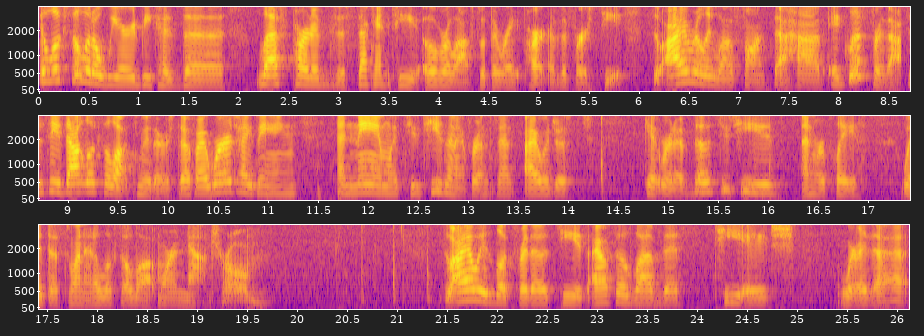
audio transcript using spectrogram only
it looks a little weird because the left part of the second T overlaps with the right part of the first T. So I really love fonts that have a glyph for that. So see, that looks a lot smoother. So if I were typing a name with two T's in it, for instance, I would just get rid of those two T's and replace with this one and it looks a lot more natural. So I always look for those T's. I also love this TH where the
